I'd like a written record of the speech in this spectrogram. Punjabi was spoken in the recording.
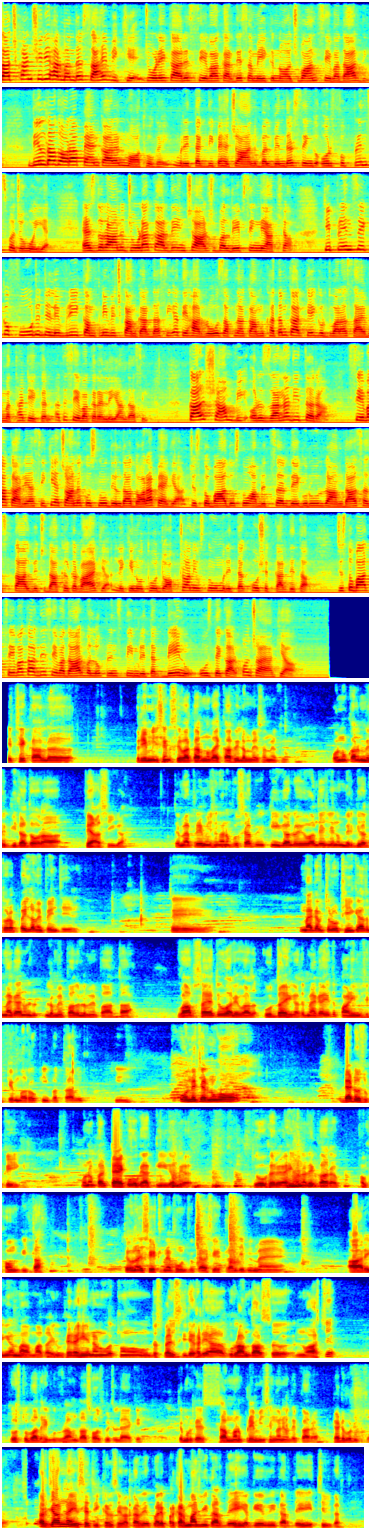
ਸੱਚਖੰਡ ਸ੍ਰੀ ਹਰਮੰਦਰ ਸਾਹਿਬ ਵਿਖੇ ਜੋੜੇ ਘਰ ਸੇਵਾ ਕਰਦੇ ਸਮੇਂ ਇੱਕ ਨੌਜਵਾਨ ਸੇਵਾਦਾਰ ਦੀ ਦਿਲ ਦਾ ਦੌਰਾ ਪੈਣ ਕਾਰਨ ਮੌਤ ਹੋ ਗਈ। ਮ੍ਰਿਤਕ ਦੀ ਪਹਿਚਾਣ ਬਲਵਿੰਦਰ ਸਿੰਘ ਉਰਫ ਪ੍ਰਿੰਸ ਵਜੋਂ ਹੋਈ ਹੈ। ਇਸ ਦੌਰਾਨ ਜੋੜਾ ਘਰ ਦੇ ਇੰਚਾਰਜ ਬਲਦੇਵ ਸਿੰਘ ਨੇ ਆਖਿਆ ਕਿ ਪ੍ਰਿੰਸ ਇੱਕ ਫੂਡ ਡਿਲੀਵਰੀ ਕੰਪਨੀ ਵਿੱਚ ਕੰਮ ਕਰਦਾ ਸੀ ਅਤੇ ਹਰ ਰੋਜ਼ ਆਪਣਾ ਕੰਮ ਖਤਮ ਕਰਕੇ ਗੁਰਦੁਆਰਾ ਸਾਹਿਬ ਮੱਥਾ ਟੇਕਣ ਅਤੇ ਸੇਵਾ ਕਰਨ ਲਈ ਆਂਦਾ ਸੀ। ਕੱਲ ਸ਼ਾਮ ਵੀ ਉਹ ਰੋਜ਼ਾਨਾ ਦੀ ਤਰ੍ਹਾਂ ਸੇਵਾ ਕਰ ਰਿਹਾ ਸੀ ਕਿ ਅਚਾਨਕ ਉਸ ਨੂੰ ਦਿਲ ਦਾ ਦੌਰਾ ਪੈ ਗਿਆ, ਜਿਸ ਤੋਂ ਬਾਅਦ ਉਸ ਨੂੰ ਅੰਮ੍ਰਿਤਸਰ ਦੇ ਗੁਰੂ ਰਾਮਦਾਸ ਹਸਪਤਾਲ ਵਿੱਚ ਦਾਖਲ ਕਰਵਾਇਆ ਗਿਆ, ਲੇਕਿਨ ਉੱਥੋਂ ਡਾਕਟਰਾਂ ਨੇ ਉਸ ਨੂੰ ਮ੍ਰਿਤਕ ਘੋਸ਼ਿਤ ਕਰ ਦਿੱਤਾ, ਜਿਸ ਤੋਂ ਬਾਅਦ ਸੇਵਾ ਕਰਦੇ ਸੇਵਾਦਾਰ ਵੱਲੋਂ ਪ੍ਰਿੰਸ ਦੀ ਮ੍ਰਿਤਕ ਦੇਹ ਨੂੰ ਉਸ ਦੇ ਘਰ ਪਹੁੰਚਾਇਆ ਗਿਆ। ਇੱਥੇ ਕੱਲ ਪ੍ਰੇਮੀ ਸਿੰਘ ਸੇਵਾ ਕਰਨ ਦਾ ਕਾਫੀ ਲੰਮੇ ਸਮੇਂ ਤੋਂ, ਉਹਨੂੰ ਕੱਲ ਮਿਰਗੀ ਦਾ ਦੌਰਾ ਪਿਆ ਸੀਗਾ, ਤੇ ਮੈਂ ਪ੍ਰੇਮੀ ਸਿੰਘਾਂ ਨੂੰ ਪੁੱਛਿਆ ਵੀ ਕੀ ਗੱਲ ਹੋਈ, ਉਹ ਆਂਦੇ ਜੀ ਇਹਨੂੰ ਮਿਰਗੀ ਦਾ ਦੌਰਾ ਪਹਿਲਾਂ ਵੀ ਪੈਂਦੇ ਤੇ ਮੈਂ ਕਿਹਾ ਵੀ ਚਲੋ ਠੀਕ ਆ ਤੇ ਮੈਂ ਕਿਹਾ ਇਹਨੂੰ ਲੰਮੇ ਪਾ ਦੋ, ਲੰਮੇ ਪਾਤਾ ਵਾਪਸ ਆਇਆ ਤੇ ਉਹ ਹਲੇ ਬਾਅਦ ਉਦਾਂ ਹੀਗਾ ਤੇ ਮੈਂ ਕਿਹਾ ਇਹ ਤੇ ਪਾਣੀ ਨੂੰ ਸਿੱਟੇ ਮਾਰੋ, ਕੀ ਪਤਾ ਵੀ ਕੀ। ਉਹਨੇ ਚਿਰ ਨੂੰ ਉਹ ਡੈਡ ਹੋ ਚੁੱਕੇ ਸੀਗੇ। ਉਹਨਾਂ ਪਰ ਅਟੈਕ ਹੋ ਗਿਆ, ਕੀ ਗੱਲ ਤੇ ਉਹ ਫਿਰ ਅਸੀਂ ਉਹਨਾਂ ਦੇ ਘਰ ਇਨਫੋਰਮ ਕੀਤਾ। ਤੇ ਉਹਨਾਂ ਦੇ ਸਿਸਟਰ ਨੇ ਫੋਨ ਚੁੱਕਿਆ, ਸਿਸਟਰਾਂ ਦੀ ਵੀ ਮੈਂ ਆ ਰਹੀ ਹਾਂ ਮਾ- ਮਾਤਾ ਜੀ ਨੂੰ। ਫਿਰ ਅਸੀਂ ਇਹਨਾਂ ਨੂੰ ਉੱਥੋਂ ਡਿਸਪੈਂਸਰੀ ਤੇ ਖੜਿਆ ਗੁਰੂ ਰਾਮਦਾਸ ਨਿਵਾਸ 'ਚ। ਤੇ ਉਸ ਤੋਂ ਬਾਅਦ ਅਸੀਂ ਗੁਰੂ ਰਾਮਦਾਸ ਹਸਪੀਟਲ ਲੈ ਕੇ ਤੇ ਮੁੜ ਕੇ ਸਾਮਨ ਪ੍ਰੇਮੀ ਸਿੰਘਾਂ ਨੇ ਉਹਦੇ ਘਰ ਡੈੱਡ ਬੋਡੀ ਪਹੁੰਚਾਈ ਰੋਜ਼ਾਨਾ ਇਸੇ ਤਰੀਕੇ ਨਾਲ ਸੇਵਾ ਕਰਦੇ, ਪਰ ਪ੍ਰਕਰਮਾਂ 'ਚ ਵੀ ਕਰਦੇ ਸੀ, ਅੱਗੇ ਵੀ ਕਰਦੇ ਸੀ, ਇੱਥੇ ਵੀ ਕਰਦੇ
